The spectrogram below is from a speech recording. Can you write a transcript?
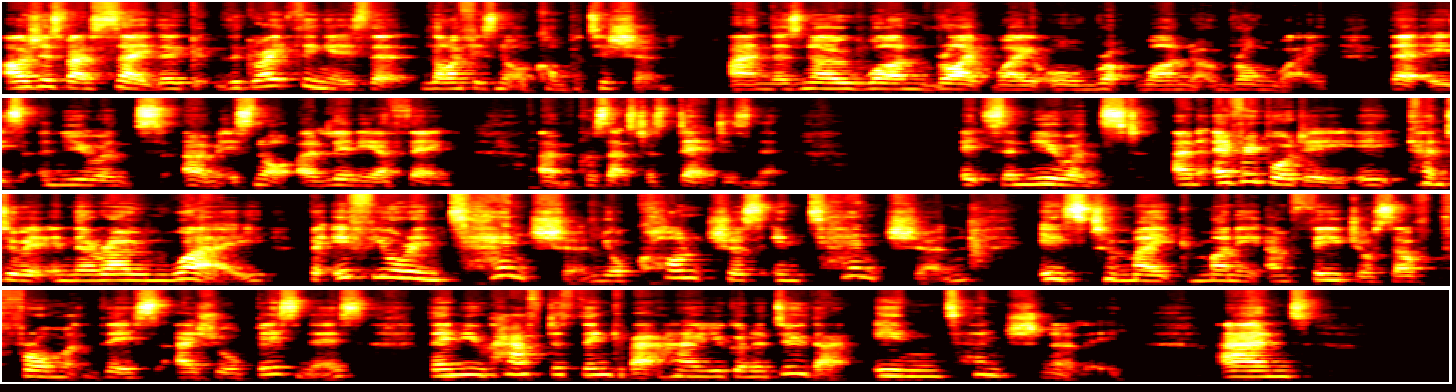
I was just about to say the the great thing is that life is not a competition, and there's no one right way or one wrong way. There is a nuance. Um, it's not a linear thing because that's just dead, isn't it? It's a nuanced, and everybody can do it in their own way. But if your intention, your conscious intention, is to make money and feed yourself from this as your business, then you have to think about how you're going to do that intentionally. And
